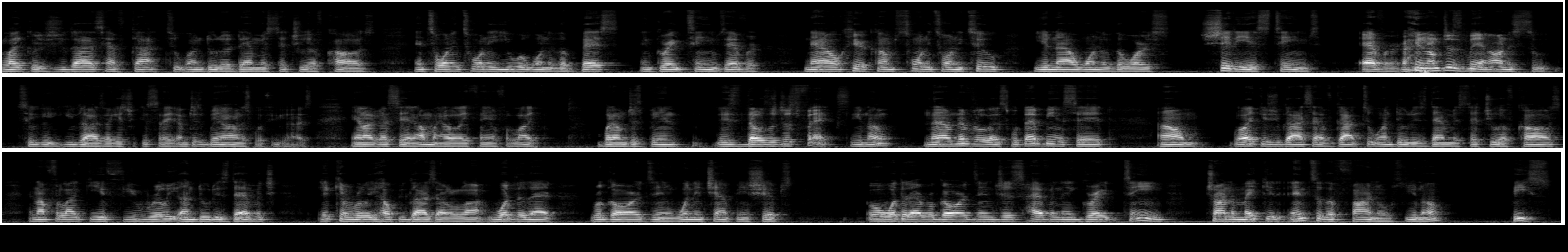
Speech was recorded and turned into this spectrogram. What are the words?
Lakers, you guys have got to undo the damage that you have caused. In 2020, you were one of the best and great teams ever. Now, here comes 2022. You're now one of the worst, shittiest teams ever. And I'm just being honest to, to you guys, I guess you could say. I'm just being honest with you guys. And like I said, I'm an LA fan for life. But I'm just being, those are just facts, you know? Now, nevertheless, with that being said, um, Lakers, you guys have got to undo this damage that you have caused. And I feel like if you really undo this damage, it can really help you guys out a lot. Whether that regards in winning championships or whether that regards in just having a great team trying to make it into the finals, you know? Peace.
